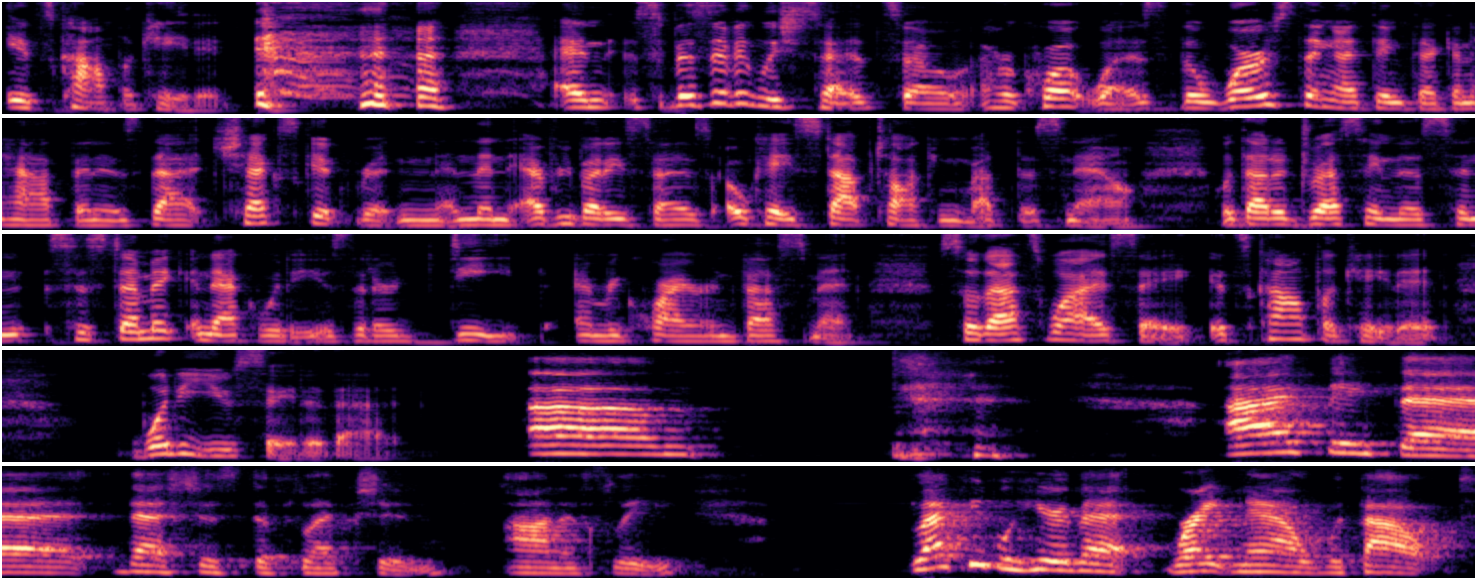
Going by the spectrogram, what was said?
it's complicated. and specifically, she said, so her quote was, the worst thing I think that can happen is that checks get written and then everybody says, okay, stop talking about this now without addressing the systemic inequities that are deep and require investment. So that's why I say it's complicated. What do you say to that? Um, I think that that's just deflection, honestly. Black people hear that right now without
